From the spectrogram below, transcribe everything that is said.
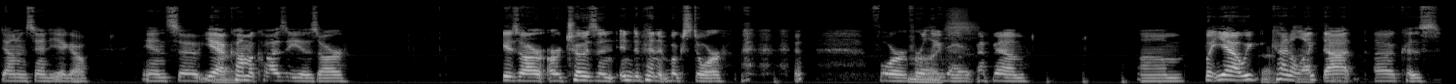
down in San Diego, and so yeah, Right. Comickaze is our is our, our chosen independent bookstore for for Nice. Libro FM. Um, but yeah, we kind of like that because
